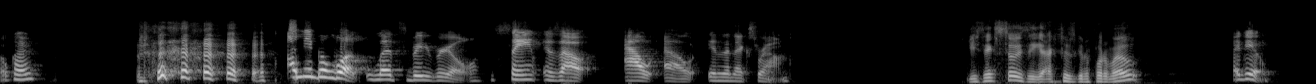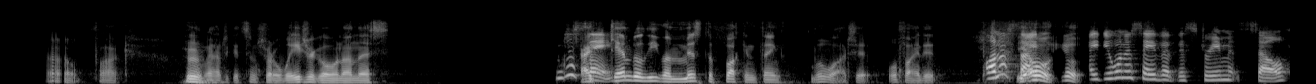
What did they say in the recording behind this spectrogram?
okay. I mean, but look, let's be real. Saynt is out, out, out in the next round. you think so? You think Aktive's gonna put him out? I do. Oh fuck! Hmm. I'm gonna have to get some sort of wager going on this. I'm just saying. I can't believe I missed the fucking thing. We'll watch it. We'll find it. On a side, Yo, yo, I do want to say that the stream itself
